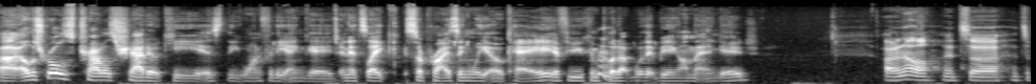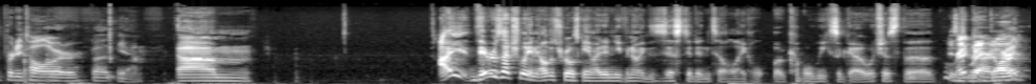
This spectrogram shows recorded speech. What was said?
Uh, Elder Scrolls Travels Shadowkey is the one for the N-Gage, and it's like surprisingly okay if you can put up with it being on the N-Gage. I don't know. It's a it's a pretty tall order, but Yeah. Um. I there was actually an Elder Scrolls game I didn't even know existed until like a couple weeks ago, which is the Is it Redguard, Redguard? right?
